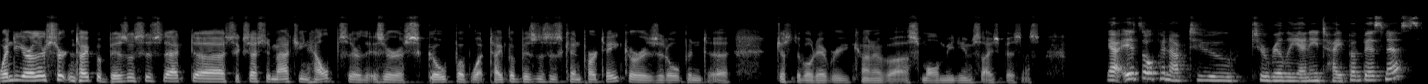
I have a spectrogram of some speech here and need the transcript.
Wendy, are there certain type of businesses that uh, succession matching helps? Or is there a scope of what type of businesses can partake, or is it open to just about every kind of uh, small, medium-sized business? Yeah, it's open up to to really any type of business.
